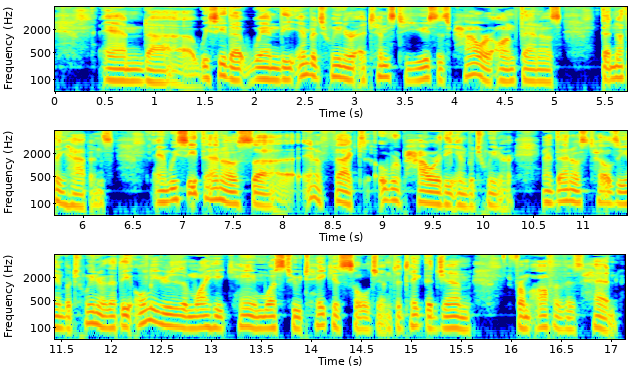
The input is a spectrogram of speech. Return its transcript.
And uh, we see that when the in-betweener attempts to use his power on Thanos, that nothing happens. And we see Thanos, uh, in effect, overpower the in-betweener. And Thanos tells the in-betweener that the only reason why he came was to take his soul gem, to take the gem from off of his head.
